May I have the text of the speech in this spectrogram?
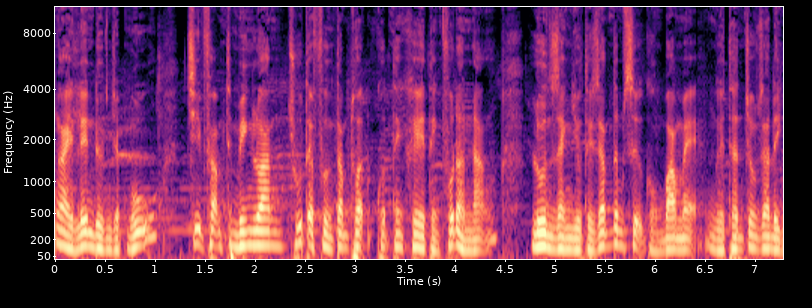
ngày lên đường nhập ngũ, chị Phạm Thị Minh Loan, trú tại phường Tam Thuận, quận Thanh Khê, thành phố Đà Nẵng, luôn dành nhiều thời gian tâm sự cùng ba mẹ, người thân trong gia đình.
